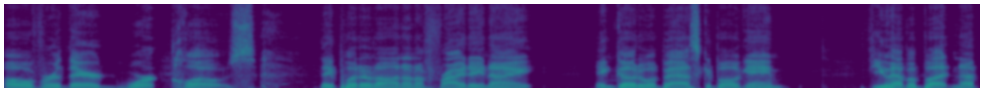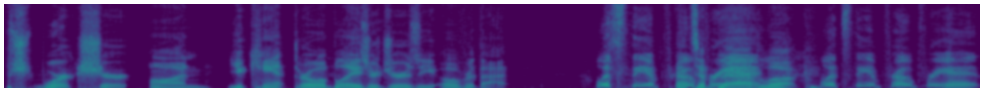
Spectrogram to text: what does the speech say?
over their work clothes. They put it on on a Friday night and go to a basketball game. If you have a button-up sh- work shirt on, you can't throw a Blazer jersey over that. What's the appropriate It's a bad look. What's the appropriate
